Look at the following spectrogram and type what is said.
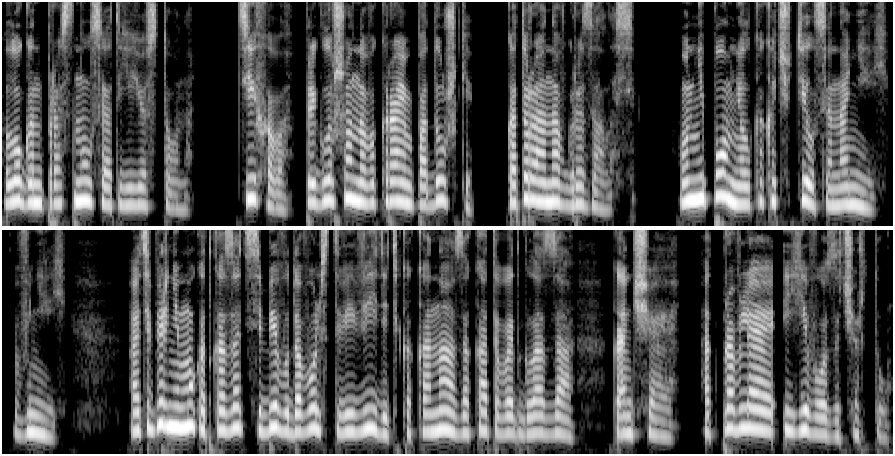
Логан проснулся от ее стона, тихого, приглушенного краем подушки, в которой она вгрызалась. Он не помнил, как очутился на ней, в ней. А теперь не мог отказать себе в удовольствии видеть, как она закатывает глаза, кончая, отправляя и его за черту.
